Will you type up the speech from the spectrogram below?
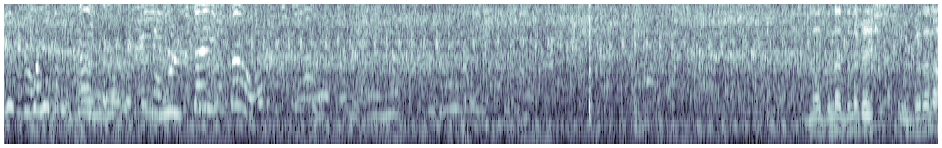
Doon na, doon na, doon na guys. Nagbibira na.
